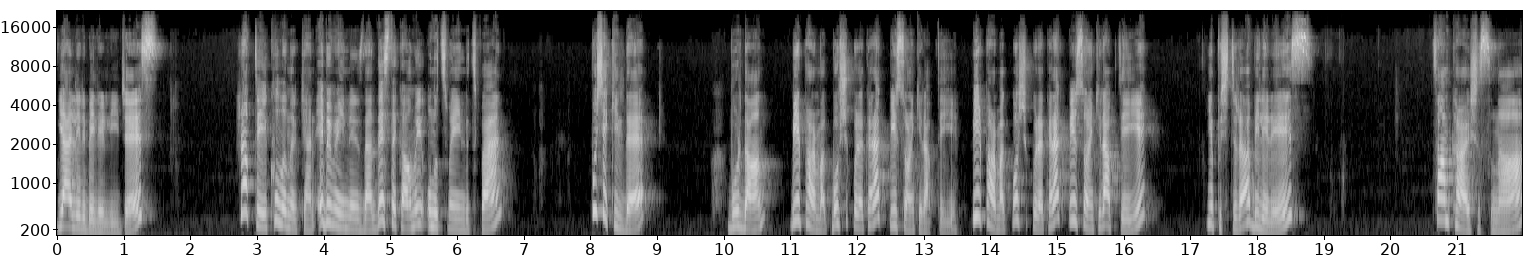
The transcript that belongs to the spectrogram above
yerleri belirleyeceğiz. Raptiyeyi kullanırken ebeveynlerinizden destek almayı unutmayın lütfen. Bu şekilde buradan bir parmak boşluk bırakarak bir sonraki raptiyeyi, bir parmak boşluk bırakarak bir sonraki raptiyeyi yapıştırabiliriz. Tam karşısına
